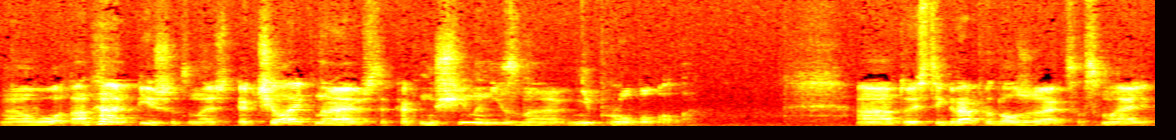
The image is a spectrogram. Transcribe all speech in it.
А, вот. Она пишет, значит, как человек нравишься, как мужчина не знаю, не пробовала. А, то есть игра продолжается, смайлик.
